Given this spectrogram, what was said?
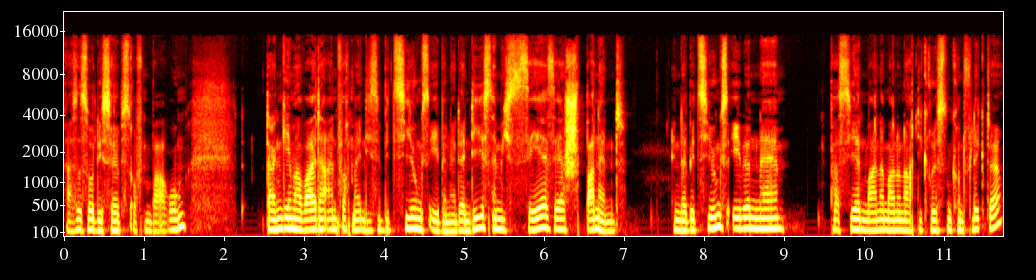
Das ist so die Selbstoffenbarung. Dann gehen wir weiter einfach mal in diese Beziehungsebene, denn die ist nämlich sehr, sehr spannend. In der Beziehungsebene passieren meiner Meinung nach die größten Konflikte,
